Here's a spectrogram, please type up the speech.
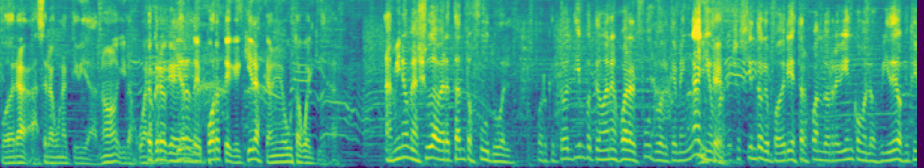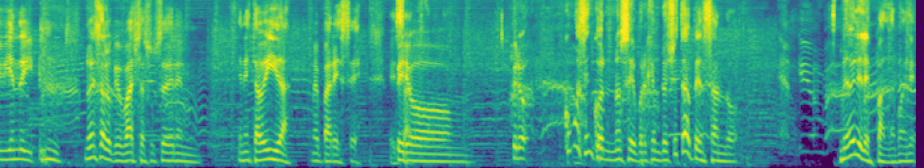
poder hacer alguna actividad, ¿no? Ir a jugar Yo a creo que- cualquier deporte que quieras, que a mí me gusta cualquiera. A mí no me ayuda a ver tanto fútbol, porque todo el tiempo te van a jugar al fútbol, que me engaño, ¿Viste? porque yo siento que podría estar jugando re bien como los videos que estoy viendo y no es algo que vaya a suceder en, en esta vida, me parece. Exacto. Pero, pero, ¿cómo hacen con, no sé, por ejemplo, yo estaba pensando, me duele la espalda, ponele,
